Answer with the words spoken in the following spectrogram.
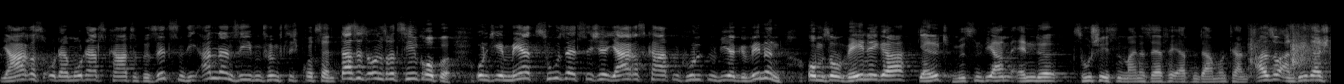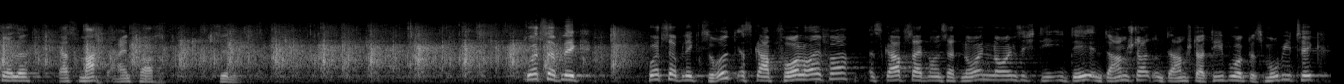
Jahres- oder Monatskarte besitzen. Die anderen 57 das ist unsere Zielgruppe. Und je mehr zusätzliche Jahreskartenkunden wir gewinnen, umso weniger Geld müssen wir am Ende zuschießen, meine sehr verehrten Damen und Herren. Also an dieser Stelle, das macht einfach Sinn. Kurzer Blick Kurzer Blick zurück. Es gab Vorläufer. Es gab seit 1999 die Idee in Darmstadt und Darmstadt-Dieburg des Mobitick.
